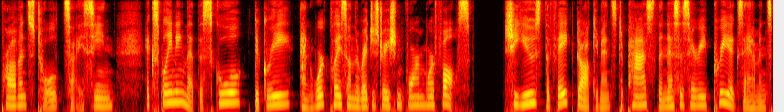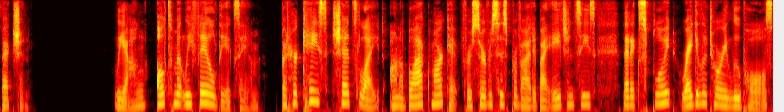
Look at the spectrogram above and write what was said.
province told Caixin, explaining that the school, degree, and workplace on the registration form were false. She used the fake documents to pass the necessary pre exam inspection. Liang ultimately failed the exam, but her case sheds light on a black market for services provided by agencies that exploit regulatory loopholes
